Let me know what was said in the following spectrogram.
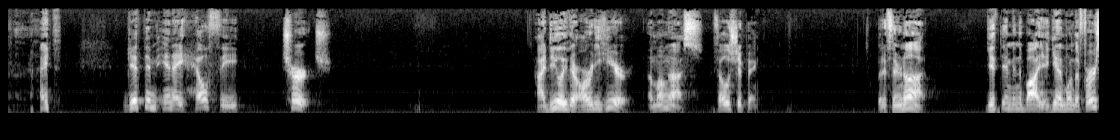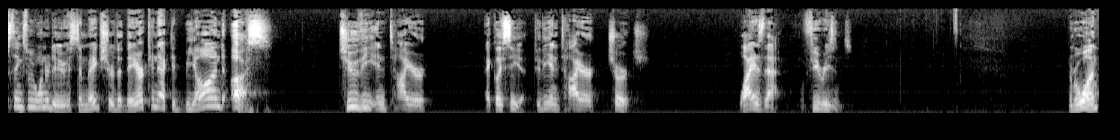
right? Get them in a healthy church. Ideally, they're already here among us, fellowshipping. But if they're not, get them in the body. Again, one of the first things we want to do is to make sure that they are connected beyond us to the entire ecclesia, to the entire church. Why is that? a few reasons. Number one,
